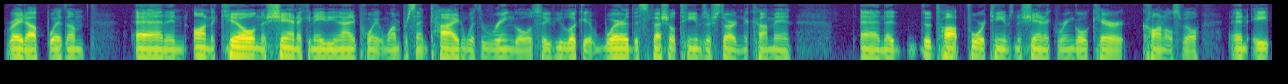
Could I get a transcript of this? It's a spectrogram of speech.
right up with them. And in, on the kill, Neshannock an 89.1% tied with Ringgold. So if you look at where the special teams are starting to come in, and the, the top four teams, Neshannock, Ringgold, Carrick, Connellsville, and 8,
